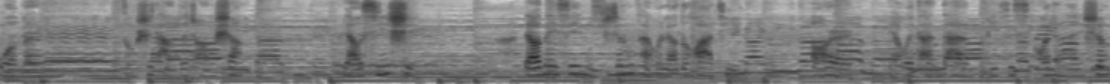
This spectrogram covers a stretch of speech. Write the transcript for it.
我们总是躺在床上聊心事，聊那些女生才会聊的话题，偶尔也会谈谈彼此喜欢的男生。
